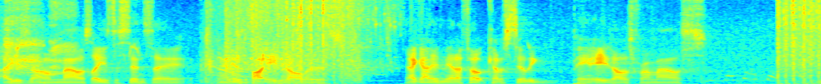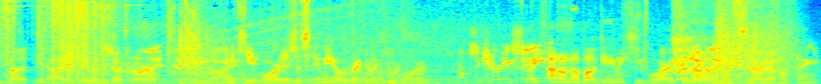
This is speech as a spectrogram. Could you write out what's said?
I use the um, mouse. I use the Sensei, and it was about eighty dollars. I gotta admit, I felt kind of silly paying eighty dollars for a mouse, but you know, it, it really does work. And a keyboard is just any old regular keyboard. Like, I don't know about gaming keyboards. They're not really necessary, I don't think.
